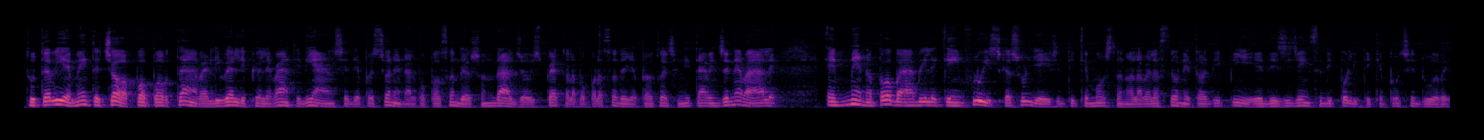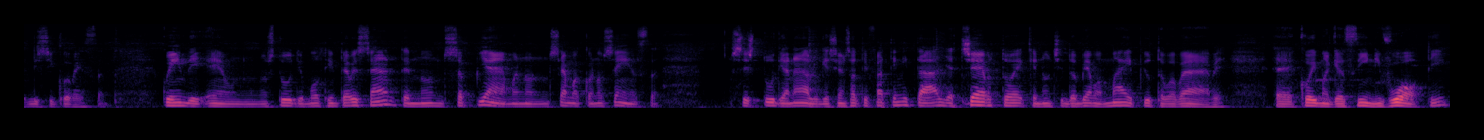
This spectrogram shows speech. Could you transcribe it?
Tuttavia, mentre ciò può portare a livelli più elevati di ansia e depressione nella popolazione del sondaggio rispetto alla popolazione degli operatori sanitari in generale, è meno probabile che influisca sugli esiti che mostrano la relazione tra DP ed esigenze di politiche e procedure di sicurezza. Quindi è uno studio molto interessante, non sappiamo, non siamo a conoscenza se studi analoghi siano stati fatti in Italia, certo è che non ci dobbiamo mai più trovare eh, con i magazzini vuoti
